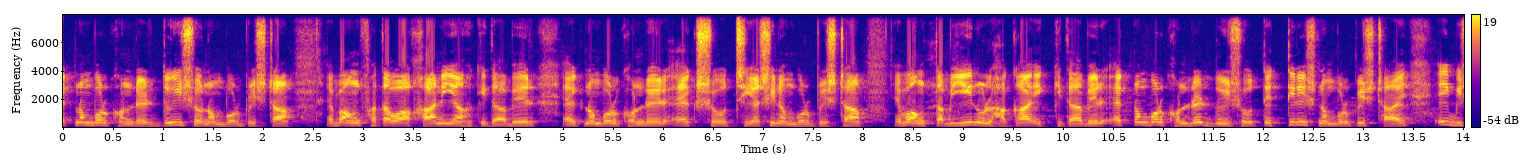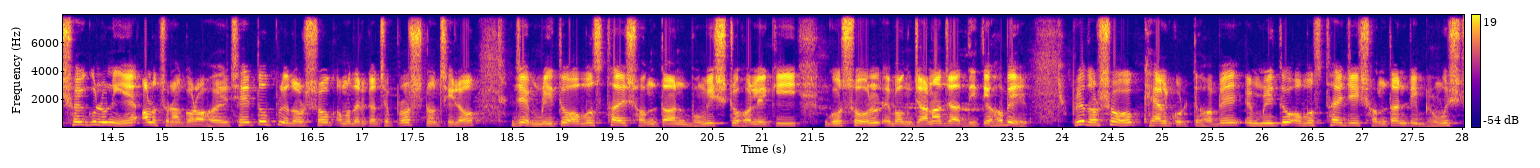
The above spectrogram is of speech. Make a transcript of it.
এক নম্বর খণ্ডের দুইশো নম্বর পৃষ্ঠা এবং ফাতাওয়া খানিয়াহ কিতাবের এক নম্বর খণ্ডের একশো ছিয়াশি নম্বর পৃষ্ঠা এবং তাবিয়িনুল হাকাইক কিতাবের এক নম্বর খণ্ডের দুইশো তেত্রিশ নম্বর পৃষ্ঠায় এই বিষয়গুলো নিয়ে আলোচনা করা হয়েছে। তো প্রিয় দর্শক, আমাদের কাছে প্রশ্ন ছিল যে মৃত অবস্থায় সন্তান ভূমিষ্ঠ হলে কি গোসল এবং জানাজা দিতে হবে? প্রিয় দর্শক, খেয়াল করতে হবে, মৃত অবস্থায় যেই সন্তানটি ভূমিষ্ঠ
